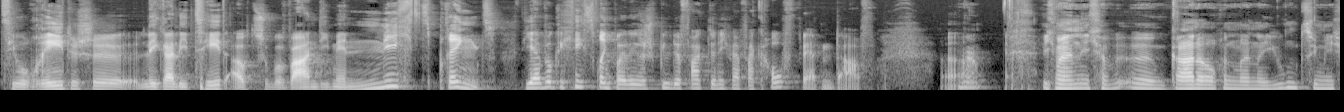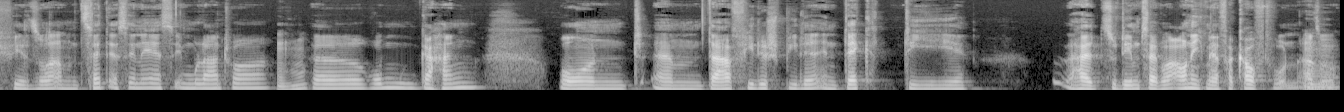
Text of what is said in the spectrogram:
theoretische Legalität aufzubewahren, die mir nichts bringt. Die ja wirklich nichts bringt, weil dieses Spiel de facto nicht mehr verkauft werden darf. Äh, Ich meine, ich habe äh, gerade auch in meiner Jugend ziemlich viel so am ZSNES-Emulator Mhm. äh, rumgehangen und ähm, da viele Spiele entdeckt, die halt zu dem Zeitpunkt auch nicht mehr verkauft wurden. Also,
